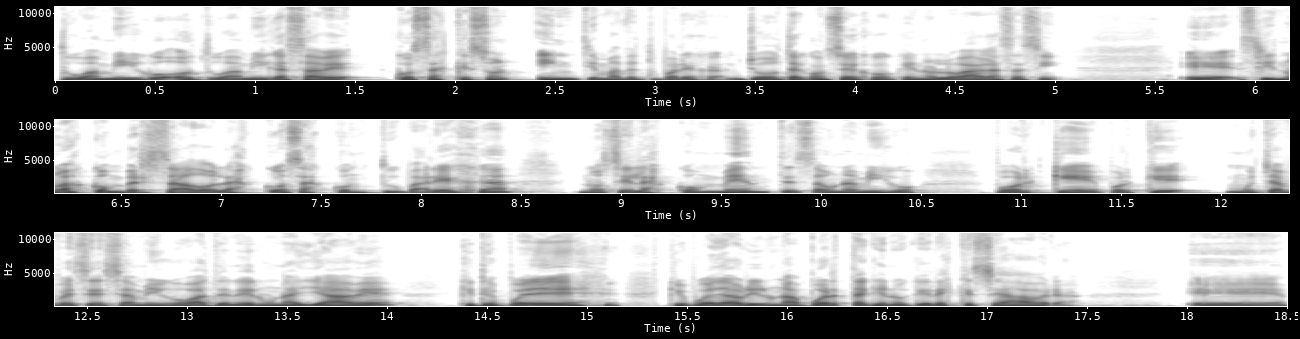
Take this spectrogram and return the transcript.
tu amigo o tu amiga sabe cosas que son íntimas de tu pareja. Yo te aconsejo que no lo hagas así. Eh, si no has conversado las cosas con tu pareja, no se las comentes a un amigo. ¿Por qué? Porque muchas veces ese amigo va a tener una llave que te puede, que puede abrir una puerta que no querés que se abra. Eh,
